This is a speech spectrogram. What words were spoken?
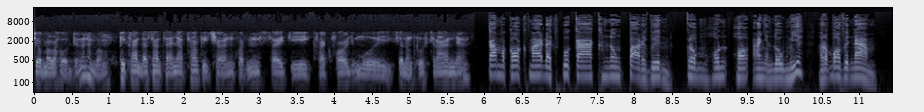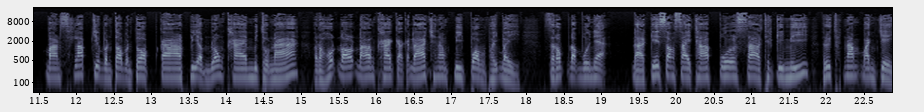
ចូលមករហូតអញ្ចឹងណាបងពីខ្លះដោយសារតែអាញាធិបតេយ្យច្រើនគាត់មិនសូវជាខ្វាយខ្វល់ជាមួយជនរងគ្រោះច្រើនអញ្ចឹងកម្មករខ្មែរដែលធ្វើការក្នុងបរិវេណក្រុមហ៊ុនហងអាញអណ្ដូងមាសរបស់វៀតណាមបានស្លាប់ជាបន្តបន្ទាប់កាលពីអំឡុងខែមិថុនារហូតដល់ដើមខែកក្កដាឆ្នាំ2023សរុប11នាក់ដែលគេសង្ស័យថាពុលសារធាតុគីមី ឬថ្នាំបាញ់ចេក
